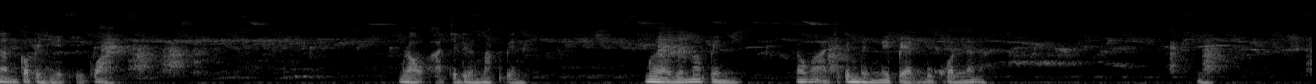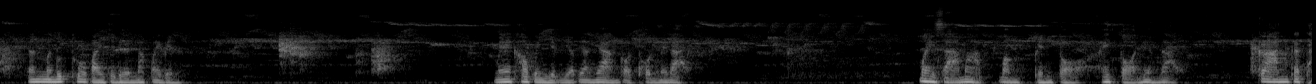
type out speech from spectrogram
นั่นก็เป็นเหตุอีกว่า เราอาจจะเดินมรรคเป็น เมื่อเราเดินมรรคเป็น เราก็อาจจะเป็นหนึ่งในแปดบุคคลแล้วนะนั้นมนุษย์ทั่วไปจะเดินมรรคไม่เป็น แม้เข้าไปเหยียบเหยียบย่างย่างก็ทนไม่ได้ ไม่สามารถบำเพ็ญต่อให้ต่อเนื่องได้ การกระท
